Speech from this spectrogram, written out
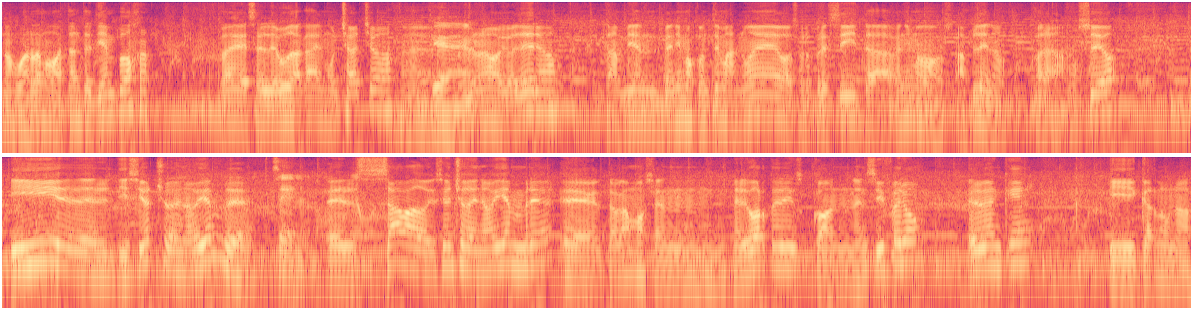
nos guardamos bastante tiempo. Es el debut acá del muchacho, eh, Bien. nuestro nuevo violero. También venimos con temas nuevos, sorpresitas, venimos a pleno para museo. Y el 18 de noviembre, Sí, no, el no, sábado 18 de noviembre, eh, tocamos en el Vorterix con el Cífero, el Ben King y Kernunos,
